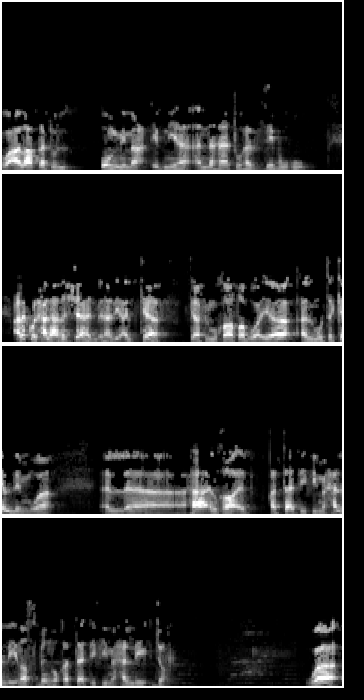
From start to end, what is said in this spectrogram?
وعلاقة الأم مع ابنها أنها تهذبه. على كل حال هذا الشاهد من هذه الكاف كاف المخاطب وياء المتكلم وهاء الغائب قد تأتي في محل نصب وقد تأتي في محل جر. وتاء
